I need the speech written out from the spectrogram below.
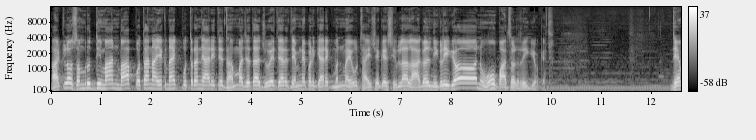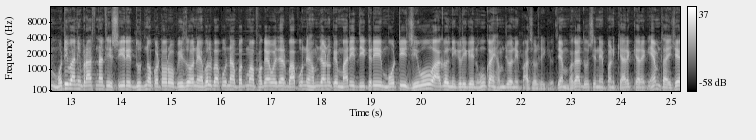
આટલો સમૃદ્ધિમાન બાપ પોતાના એકના એક પુત્રને આ રીતે ધામમાં જતા જુએ ત્યારે તેમને પણ ક્યારેક મનમાં એવું થાય છે કે શિવલાલ આગળ નીકળી ગયો ને હું પાછળ રહી ગયો કે જેમ મોટીબાની પ્રાર્થનાથી શિરે દૂધનો કટોરો પીધો અને અભલ બાપુના પગમાં ફગાવ્યો ત્યારે બાપુને સમજાણું કે મારી દીકરી મોટી જીવો આગળ નીકળી ગઈ ને હું કાંઈ સમજો નહીં, પાછળ રહી ગયો. તેમ ભગા દોશીને પણ ક્યારેક ક્યારેક એમ થાય છે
